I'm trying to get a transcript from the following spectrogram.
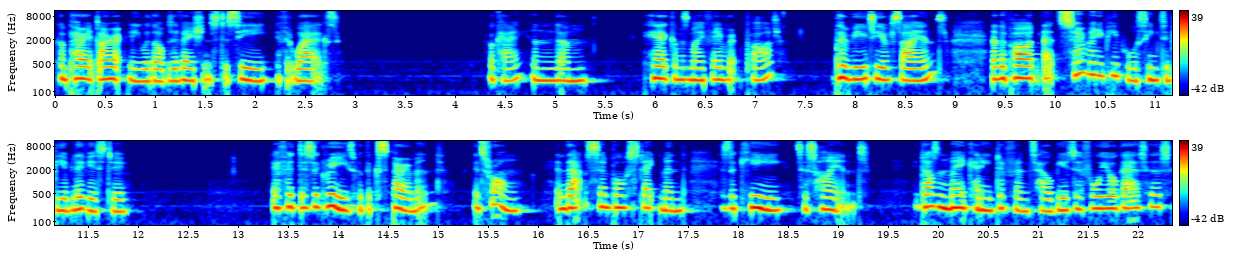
Compare it directly with observations to see if it works. Okay, and um, here comes my favorite part the beauty of science, and the part that so many people seem to be oblivious to. If it disagrees with experiment, it's wrong, and that simple statement is the key to science. It doesn't make any difference how beautiful your guess is,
